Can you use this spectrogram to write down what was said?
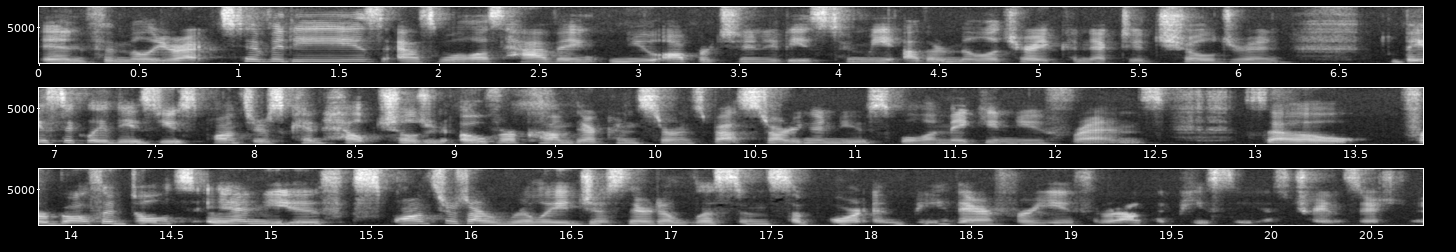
in familiar activities as well as having new opportunities to meet other military connected children basically these youth sponsors can help children overcome their concerns about starting a new school and making new friends. So for both adults and youth sponsors are really just there to listen support and be there for you throughout the pcs transition.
